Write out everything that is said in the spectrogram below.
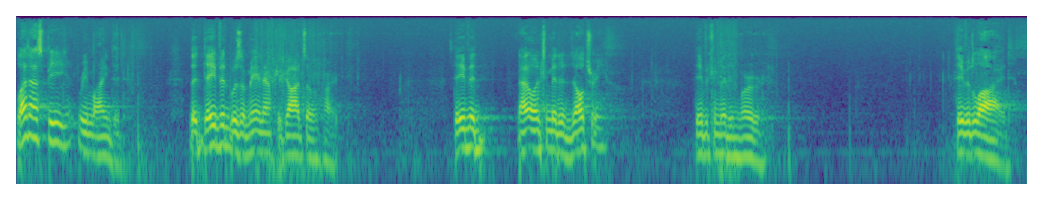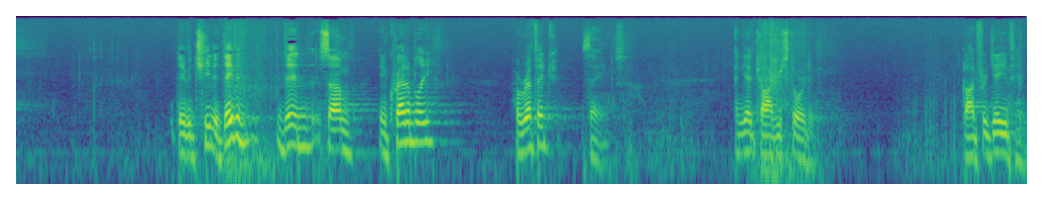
Let us be reminded that David was a man after God's own heart. David not only committed adultery, David committed murder. David lied. David cheated. David did some incredibly horrific things. And yet God restored him. God forgave him.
